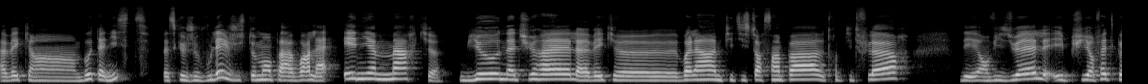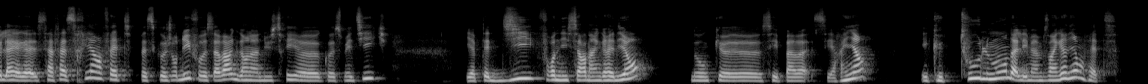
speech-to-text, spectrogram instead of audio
avec un botaniste parce que je voulais justement pas avoir la énième marque bio naturelle avec euh, voilà une petite histoire sympa, trois petites fleurs des, en visuel et puis en fait que ça fasse rien en fait parce qu'aujourd'hui il faut savoir que dans l'industrie euh, cosmétique il y a peut-être 10 fournisseurs d'ingrédients donc euh, c'est pas c'est rien et que tout le monde a les mêmes ingrédients en fait.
